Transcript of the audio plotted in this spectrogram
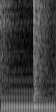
you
